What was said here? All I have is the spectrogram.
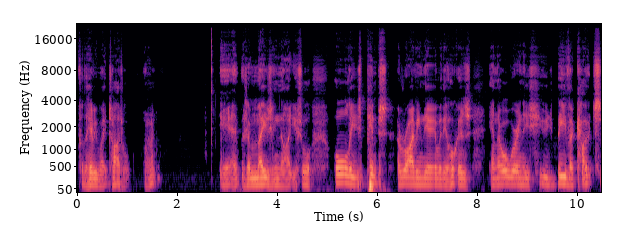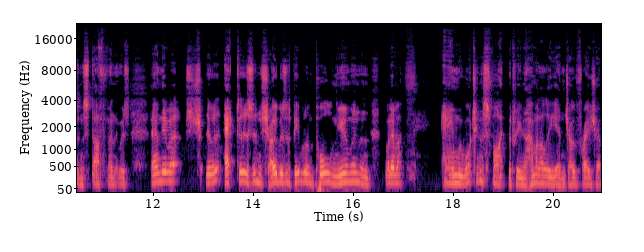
for the heavyweight title. Right? Yeah, it was an amazing night. You saw all these pimps arriving there with their hookers, and they're all wearing these huge beaver coats and stuff. And it was, and there were there were actors and show business people and Paul Newman and whatever. And we're watching this fight between Muhammad Ali and Joe Frazier.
